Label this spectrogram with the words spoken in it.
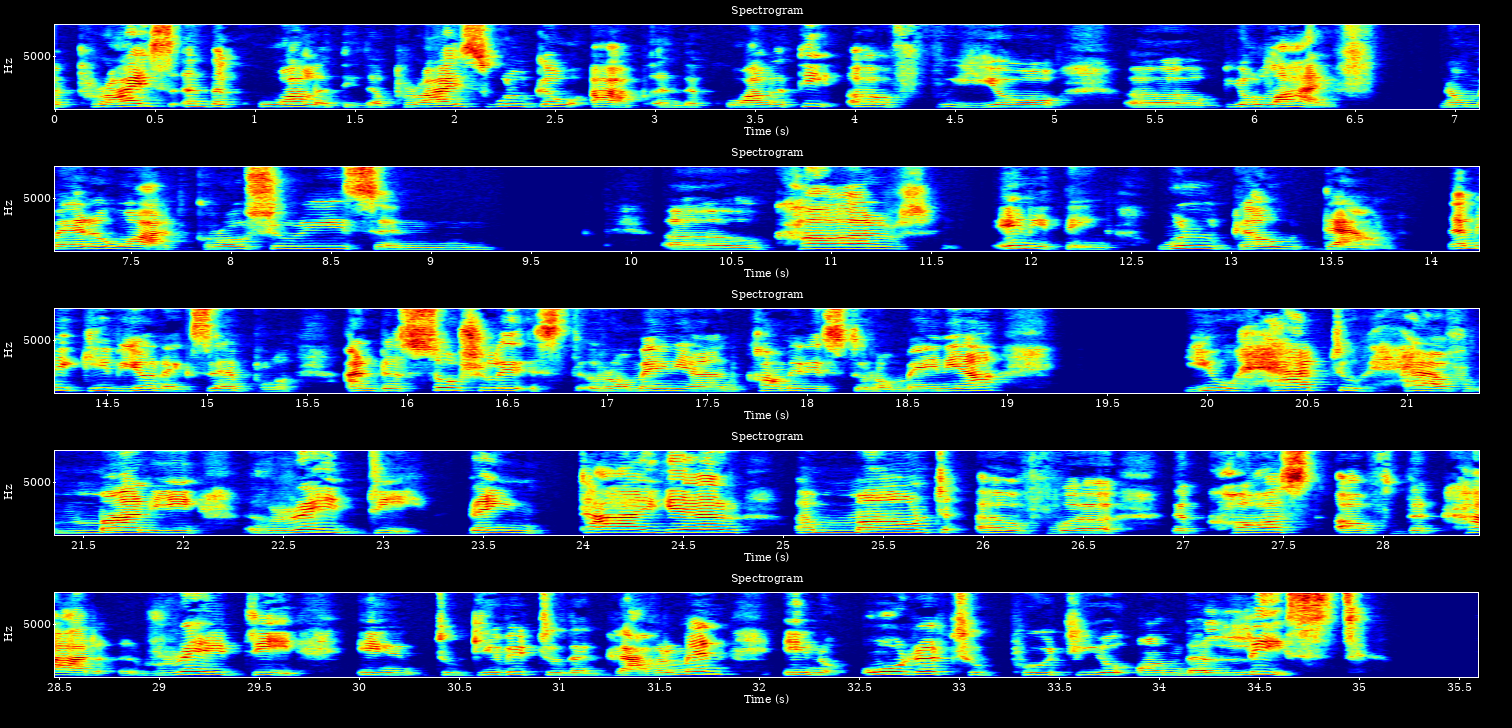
The price and the quality, the price will go up, and the quality of your uh, your life, no matter what, groceries and uh, cars, anything, will go down. Let me give you an example. Under socialist Romania and communist Romania, you had to have money ready the entire amount of uh, the cost of the car ready in, to give it to the government in order to put you on the list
